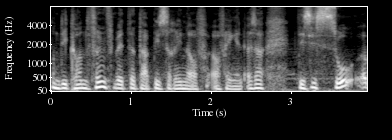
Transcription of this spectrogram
und die kann fünf Meter Tapisserien auf, aufhängen. Also das ist so äh,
